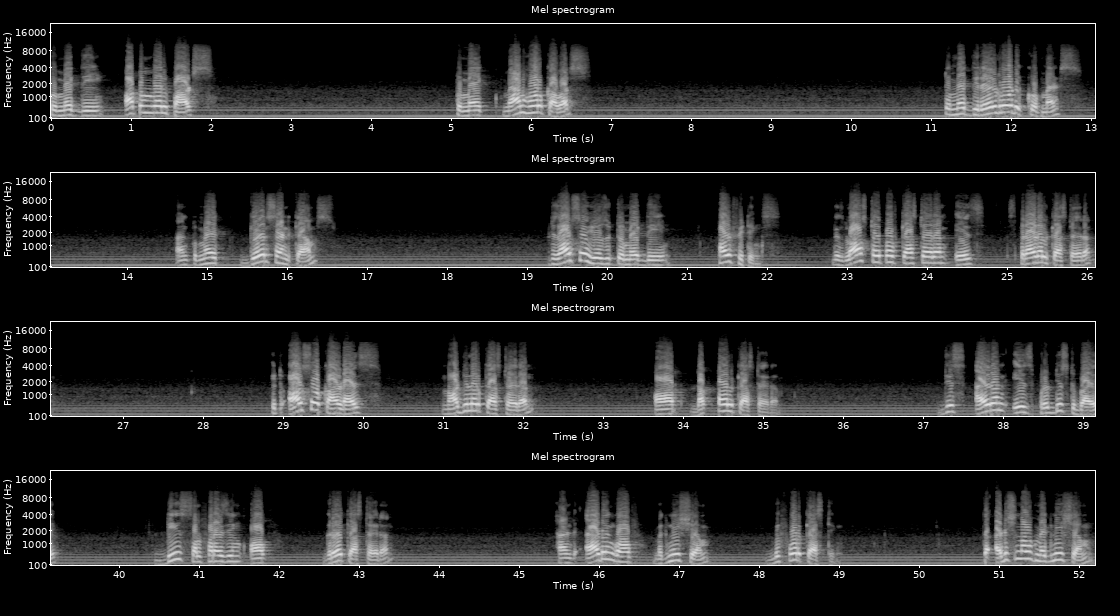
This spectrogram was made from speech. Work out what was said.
to make the automobile parts, to make manhole covers, to make the railroad equipments and to make gears and cams. It is also used to make the pipe fittings. This last type of cast iron is spheroidal cast iron. It also called as nodular cast iron or ductile cast iron. This iron is produced by desulfurizing of grey cast iron and adding of magnesium before casting. The addition of magnesium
